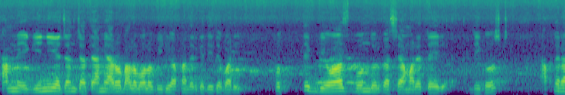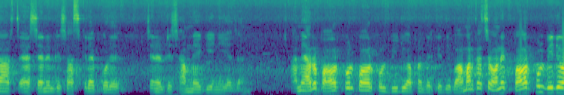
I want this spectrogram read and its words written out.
সামনে এগিয়ে নিয়ে যান যাতে আমি আরও ভালো ভালো ভিডিও আপনাদেরকে দিতে পারি। প্রত্যেক বিওয়াজ বন্ধুর কাছে আমার এতে রিকোয়েস্ট আপনারা চ্যানেলটি সাবস্ক্রাইব করে চ্যানেলটি সামনে এগিয়ে নিয়ে যান। আমি আরও পাওয়ারফুল পাওয়ারফুল ভিডিও আপনাদেরকে দিব। আমার কাছে অনেক পাওয়ারফুল ভিডিও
